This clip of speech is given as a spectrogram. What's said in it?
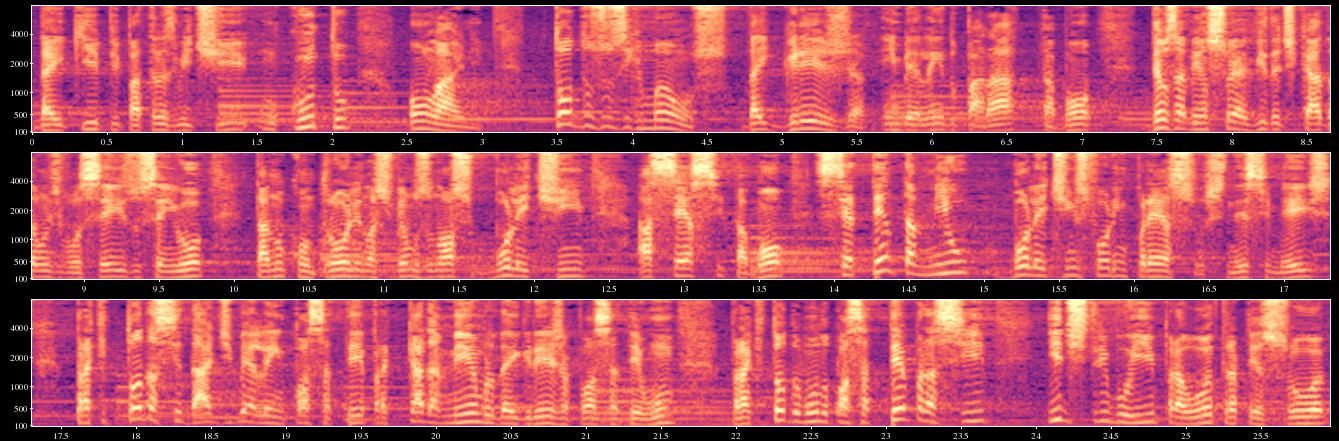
da equipe para transmitir um culto online. Todos os irmãos da igreja em Belém do Pará, tá bom? Deus abençoe a vida de cada um de vocês. O Senhor está no controle. Nós tivemos o nosso boletim. Acesse, tá bom? 70 mil boletins foram impressos nesse mês para que toda a cidade de Belém possa ter, para que cada membro da igreja possa ter um, para que todo mundo possa ter para si e distribuir para outra pessoa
